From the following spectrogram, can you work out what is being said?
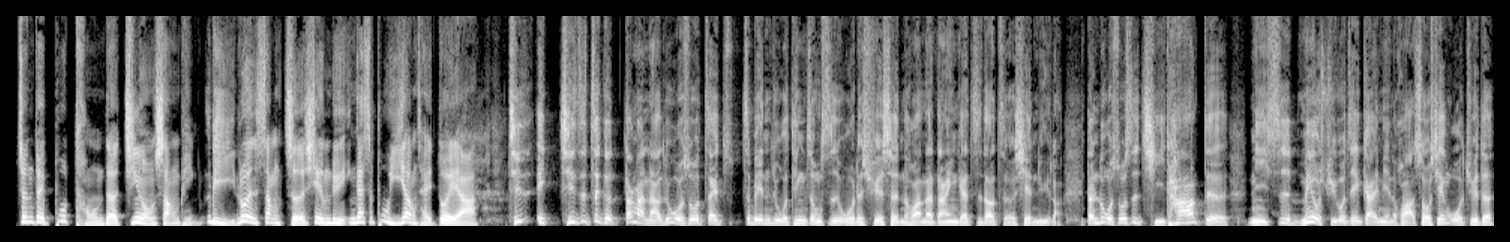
针对不同的金融商品，理论上折现率应该是不一样才对啊。其实，诶，其实这个当然啦，如果说在这边，如果听众是我的学生的话，那当然应该知道折现率了。但如果说是其他的，你是没有学过这些概念的话，首先我觉得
